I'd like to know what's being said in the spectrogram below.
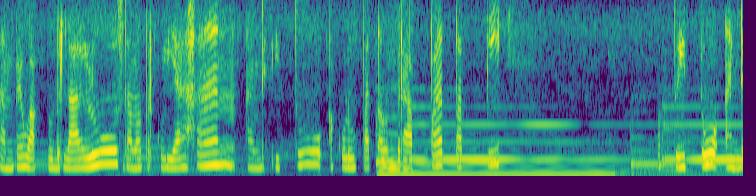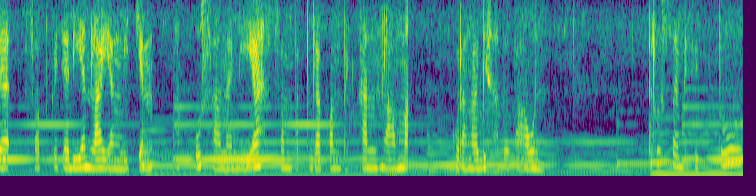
Sampai waktu berlalu selama perkuliahan habis itu aku lupa tahun berapa tapi waktu itu ada suatu kejadian lah yang bikin aku sama dia sempat gak kontekan lama kurang lebih satu tahun. Terus habis itu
